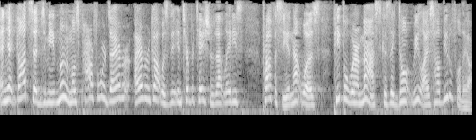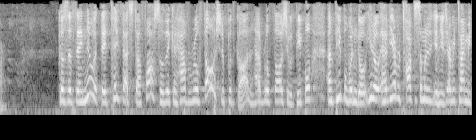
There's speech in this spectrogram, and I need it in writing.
And yet God said to me, one of the most powerful words I ever, I ever got was the interpretation of that lady's prophecy. And that was, people wear masks because they don't realize how beautiful they are. Because if they knew it, they'd take that stuff off so they could have real fellowship with God and have real fellowship with people. And people wouldn't go, you know, have you ever talked to someone and you, every time you,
